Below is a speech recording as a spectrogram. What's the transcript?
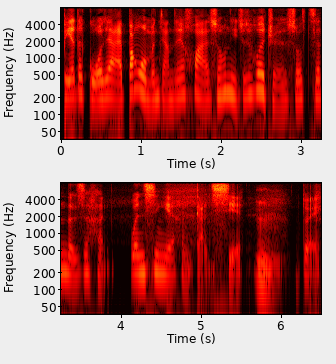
别的国家来帮我们讲这些话的时候，你就是会觉得说，真的是很温馨，也很感谢。嗯，对。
